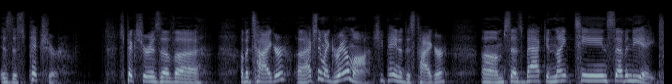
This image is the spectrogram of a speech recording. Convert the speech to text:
is this picture. This picture is of, uh, of a tiger. Uh, actually, my grandma, she painted this tiger um, says back in 1978,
